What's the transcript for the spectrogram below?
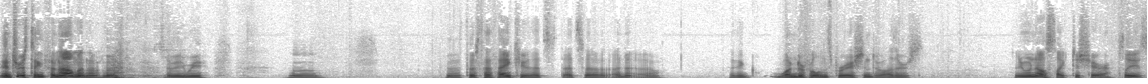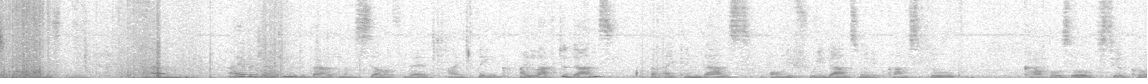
Interesting phenomenon. I mean, we. Uh, uh, so thank you. That's that's a, a, a, I think, wonderful inspiration to others. Anyone else like to share? Please. Um, I have a judgment about myself that I think I love to dance, but I can dance only free dance when it comes to couples or circle,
